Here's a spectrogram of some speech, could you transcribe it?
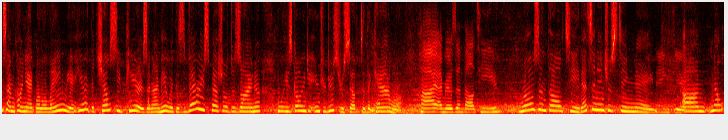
darlings. I'm Cognac Wellerlane. We are here at the Chelsea Piers, and I'm here with this very special designer who is going to introduce herself to the camera. Hi, I'm Rosenthal Tee. Rosenthal Tee. That's an interesting name. Thank you. Um, now,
